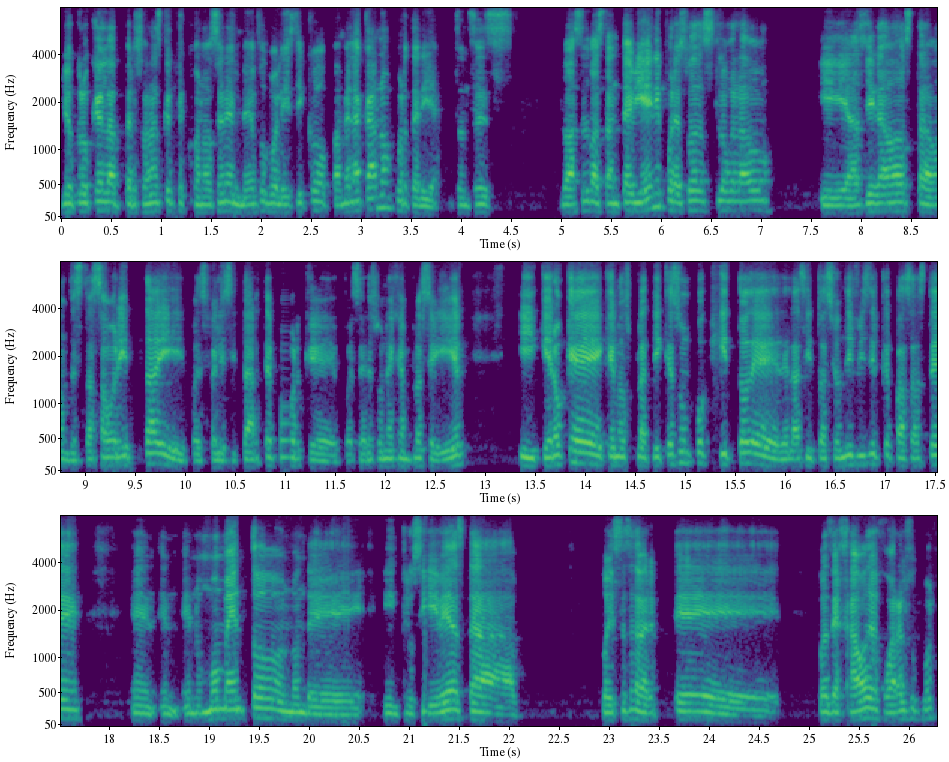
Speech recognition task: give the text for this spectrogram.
yo creo que las personas que te conocen en el medio futbolístico, Pamela Cano, portería. Entonces, lo haces bastante bien y por eso has logrado y has llegado hasta donde estás ahorita y pues felicitarte porque pues eres un ejemplo a seguir. Y quiero que, que nos platiques un poquito de, de, la situación difícil que pasaste en, en, un momento donde inclusive hasta pudiste haber eh, pues dejado de jugar al fútbol.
